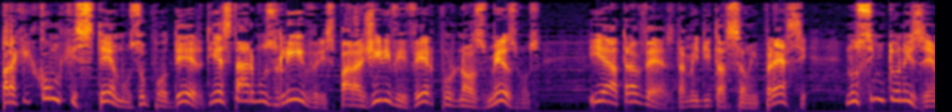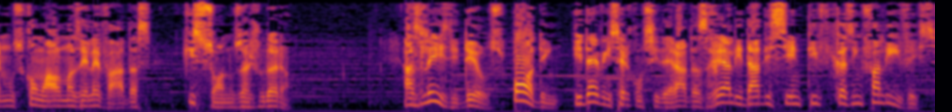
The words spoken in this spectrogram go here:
para que conquistemos o poder de estarmos livres para agir e viver por nós mesmos e, através da meditação e prece, nos sintonizemos com almas elevadas que só nos ajudarão. As leis de Deus podem e devem ser consideradas realidades científicas infalíveis.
